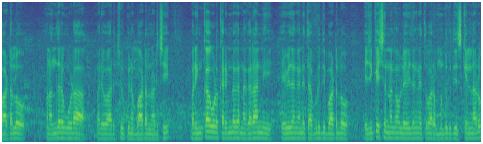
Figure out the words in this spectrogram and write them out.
బాటలో మనందరం కూడా మరి వారు చూపిన బాటలు నడిచి మరి ఇంకా కూడా కరీంనగర్ నగరాన్ని ఏ విధంగా అయితే అభివృద్ధి బాటలో ఎడ్యుకేషన్ రంగంలో ఏ విధంగా అయితే వారు ముందుకు తీసుకెళ్ళినారు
